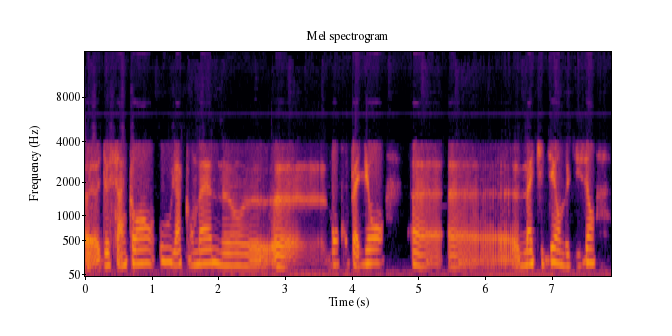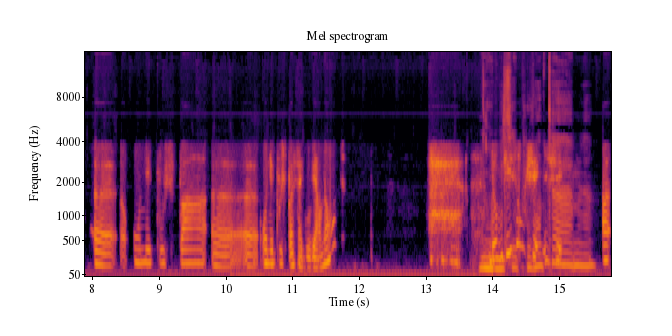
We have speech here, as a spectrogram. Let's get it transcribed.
de 5 ans où là quand même mon compagnon m'a quitté en me disant on n'épouse pas on n'épouse pas sa gouvernante donc disons que, ah,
